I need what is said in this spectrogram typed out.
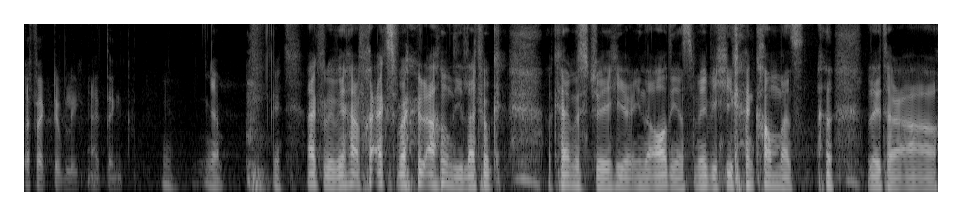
effectively, I think. Yeah. Okay. Actually, we have an expert on the electrochemistry here in the audience. Maybe he can comment later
